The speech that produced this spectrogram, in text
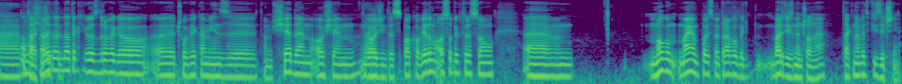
E, No tak, się, ale to- dla takiego zdrowego e, człowieka między tam 7-8 Tak. godzin to jest spoko. Wiadomo, osoby, które są em, mogą, mają powiedzmy prawo być bardziej zmęczone, tak nawet fizycznie.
